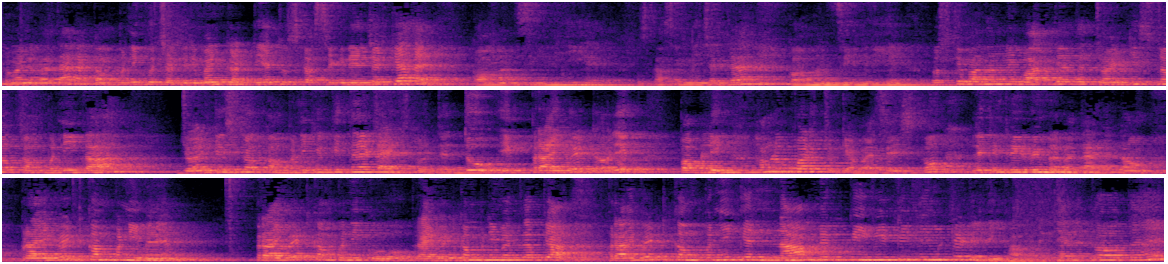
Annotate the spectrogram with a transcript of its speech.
तो मैंने बताया ना कंपनी कुछ एग्रीमेंट करती है तो उसका सिग्नेचर क्या है? कॉमन सील ही है। उसका सिग्नेचर क्या है? कॉमन सील ही है। उसके बाद हमने बात किया था ज्वाइंट स्टॉक कंपनी का। ज्वाइंट स्टॉक कंपनी के कितने टाइप्स होते हैं? दो, एक प्राइवेट और एक पब्लिक हम लोग पढ़ चुके हैं वैसे इसको, लेकिन फिर भी मैं बता देता हूँ। प्राइवेट कंपनी में प्राइवेट कंपनी को प्राइवेट कंपनी मतलब क्या? प्राइवेट कंपनी के नाम में पीवीटी लिमिटेड लिखा होता है। क्या लिखा होता है?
